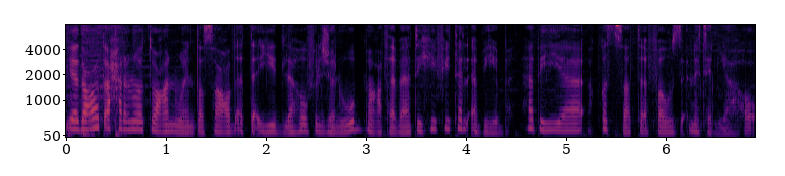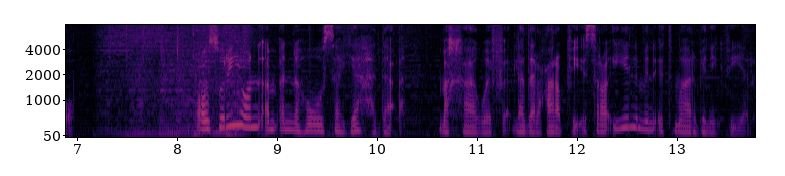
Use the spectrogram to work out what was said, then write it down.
يديعوت أحرونوت تعنون تصاعد التأييد له في الجنوب مع ثباته في تل أبيب. هذه هي قصة فوز نتنياهو. عنصري أم أنه سيهدأ مخاوف لدى العرب في إسرائيل من إتمار بن كفير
